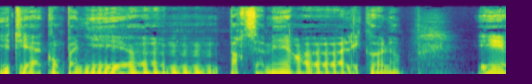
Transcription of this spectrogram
était accompagnée par sa mère à l'école et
